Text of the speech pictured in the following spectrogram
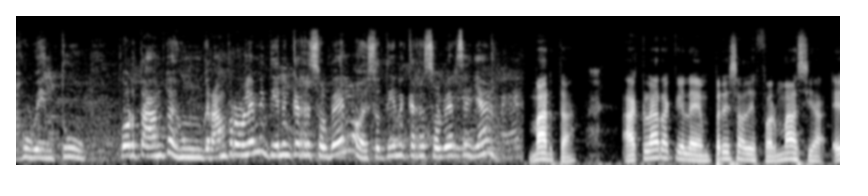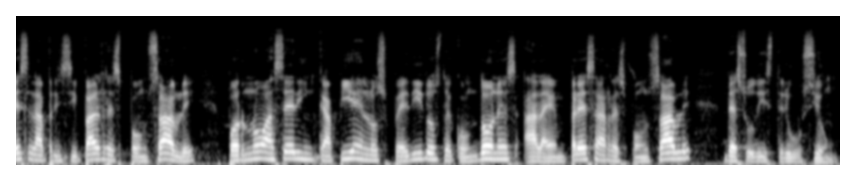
juventud. Por tanto, es un gran problema y tienen que resolverlo. Eso tiene que resolverse ya. Marta aclara que la empresa de farmacia es la principal responsable por no hacer hincapié en los pedidos de condones a la empresa responsable de su distribución.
